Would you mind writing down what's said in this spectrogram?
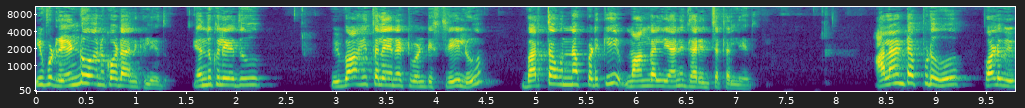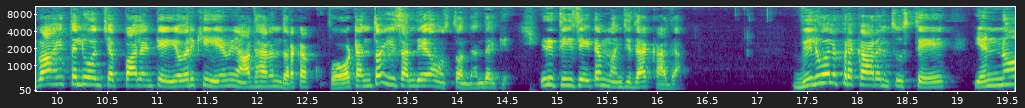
ఇప్పుడు రెండు అనుకోవడానికి లేదు. ఎందుకు లేదు? వివాహితలైనటువంటి స్త్రీలు భర్త ఉన్నప్పటికీ మాంగళ్యాన్ని ధరించటం లేదు. అలాంటప్పుడు వాళ్ళు వివాహితలు అని చెప్పాలంటే ఎవరికి ఏమీ ఆధారం దొరకకపోవటంతో ఈ సందేహం వస్తుంది అందరికీ. ఇది తీసేయటం మంచిదా కాదా? విలువల ప్రకారం చూస్తే ఎన్నో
